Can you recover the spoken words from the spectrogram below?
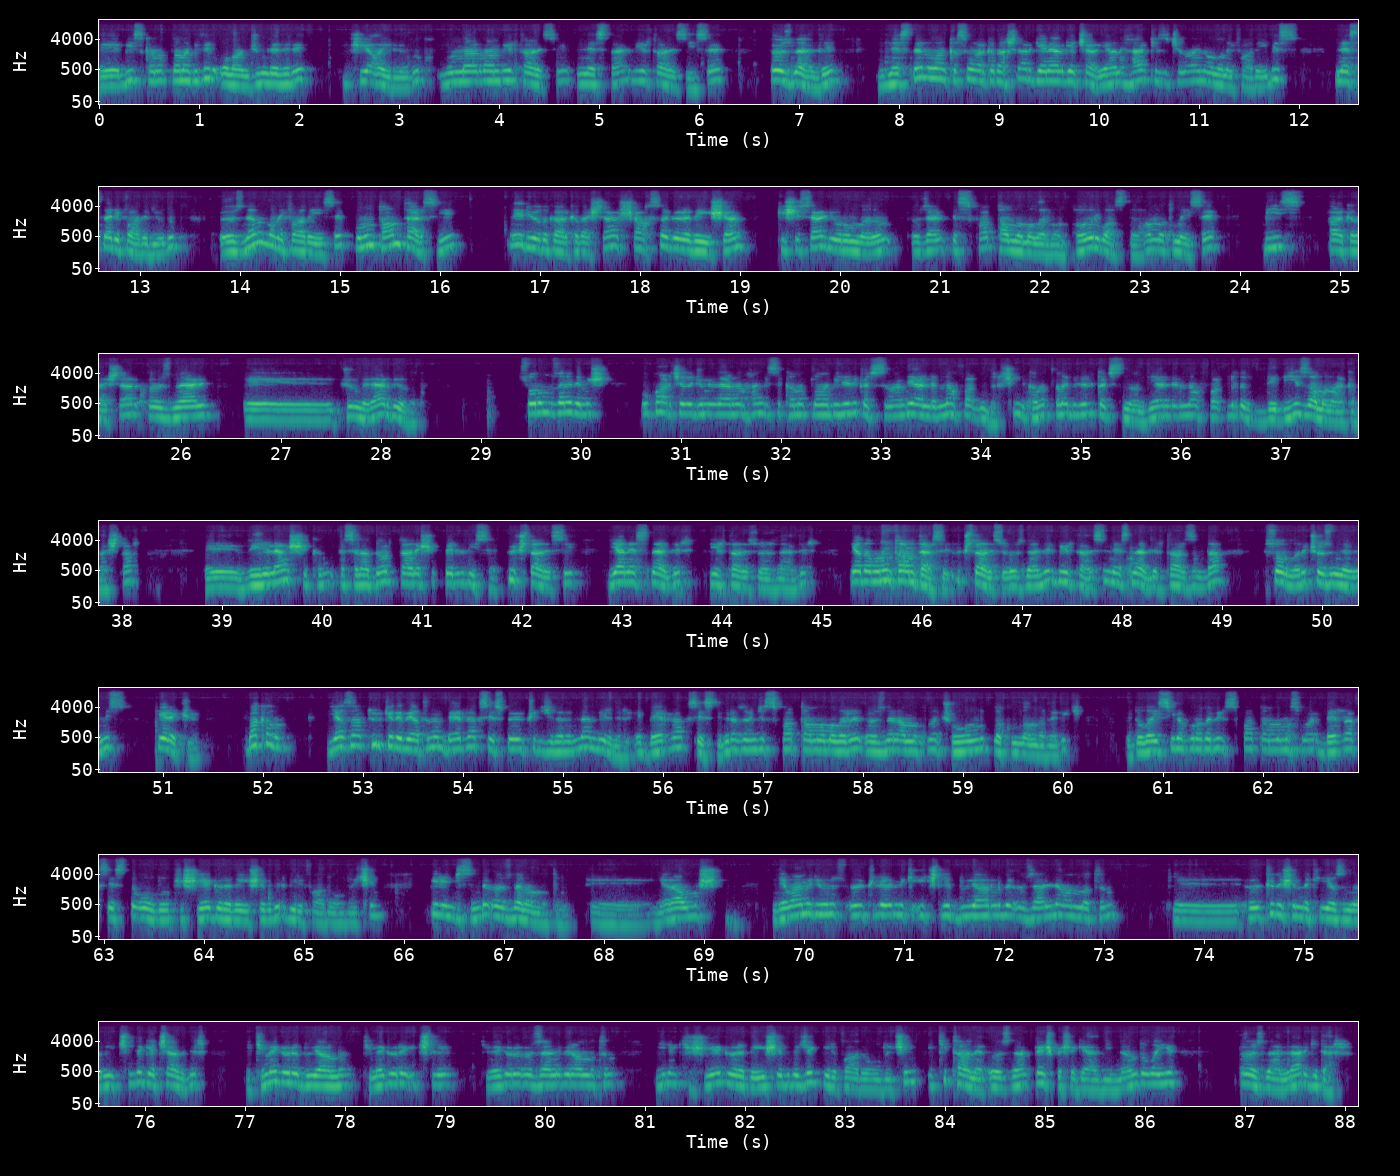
E, biz kanıtlanabilir olan cümleleri ikiye ayırıyorduk. Bunlardan bir tanesi nesnel, bir tanesi ise özneldi. Nesnel olan kısım arkadaşlar genel geçer. Yani herkes için aynı olan ifadeyi biz nesnel ifade ediyorduk. Öznel olan ifade ise bunun tam tersi ne diyorduk arkadaşlar? Şahsa göre değişen kişisel yorumların özellikle sıfat tamlamalarının ağır bastığı anlatımı ise biz arkadaşlar öznel eee, cümleler diyorduk. Sorumuzda ne demiş? Bu parçada cümlelerden hangisi kanıtlanabilirlik açısından diğerlerinden farklıdır? Şimdi kanıtlanabilirlik açısından diğerlerinden farklıdır dediği zaman arkadaşlar e, verilen şıkın mesela dört tane şık verildiyse üç tanesi ya nesneldir, bir tanesi özneldir. Ya da bunun tam tersi. Üç tanesi özneldir, bir tanesi nesneldir tarzında soruları çözümlememiz gerekiyor. Bakalım. Yazar Türk Edebiyatı'nın berrak sesli öykülecilerinden biridir. E, berrak sesli. Biraz önce sıfat tamlamaları öznel anlatımda çoğunlukla kullanılır dedik. E, Dolayısıyla burada bir sıfat tamlaması var. Berrak sesli olduğu kişiye göre değişebilir bir ifade olduğu için birincisinde öznel anlatım e, yer almış. Devam ediyoruz. Öykülerindeki içli, duyarlı ve özelli anlatım e, öykü dışındaki yazıları içinde geçerlidir. Kime göre duyarlı, kime göre içli, kime göre özenli bir anlatım yine kişiye göre değişebilecek bir ifade olduğu için iki tane öznel peş peşe geldiğinden dolayı özneller gider.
